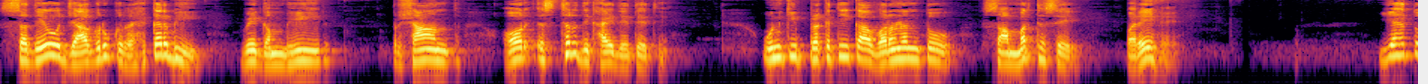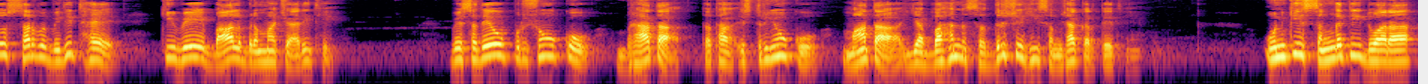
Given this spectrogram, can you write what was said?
सदैव जागरूक रहकर भी वे गंभीर, प्रशांत और स्थिर दिखाई देते थे। उनकी प्रकृति का वर्णन तो सामर्थ्य से परे है। यह तो सर्वविदित है कि वे बाल ब्रह्मचारी थे। वे सदैव पुरुषों को भ्राता तथा स्त्रियों को माता या बहन सदृश ही समझा करते थे। उनकी संगति द्वारा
